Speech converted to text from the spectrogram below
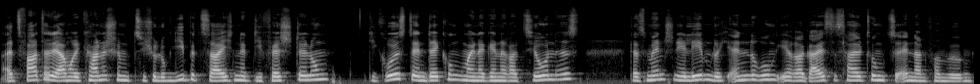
als Vater der amerikanischen Psychologie bezeichnet, die Feststellung, die größte Entdeckung meiner Generation ist, dass Menschen ihr Leben durch Änderung ihrer Geisteshaltung zu ändern vermögen.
